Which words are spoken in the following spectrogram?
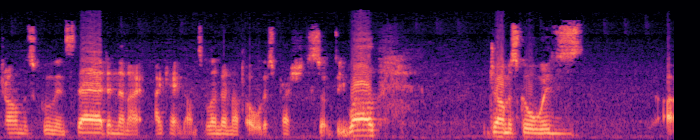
drama school instead, and then I, I came down to London. I thought all this pressure to sort of do well. Drama school was a,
